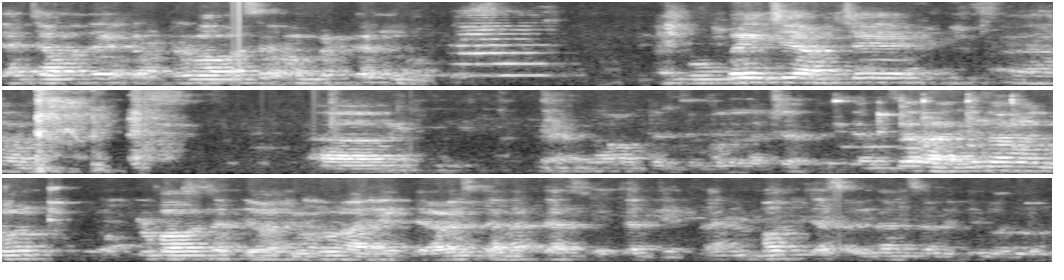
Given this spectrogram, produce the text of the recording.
त्याच्यामध्ये डॉक्टर बाबासाहेब आंबेडकर नव्हते मुंबईचे आमचे मला लक्षात त्यांचा राजीनामा घेऊन डॉक्टर बाबासाहेब जेव्हा निवडून आले त्यावेळेस त्यांना त्याच याच्यात घेतलं आणि मग त्या संविधान समितीमधून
